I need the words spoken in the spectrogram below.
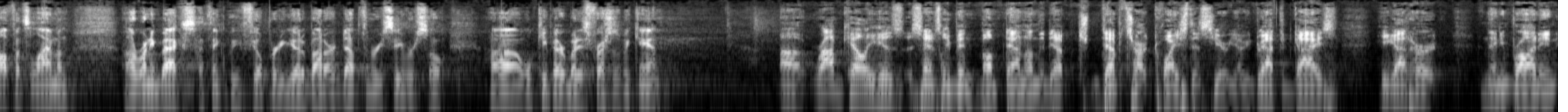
offensive linemen, uh, running backs. I think we feel pretty good about our depth and receivers. So uh, we'll keep everybody as fresh as we can. Uh, Rob Kelley has essentially been bumped down on the depth, depth chart twice this year. You know, he drafted guys, he got hurt, and then he brought in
